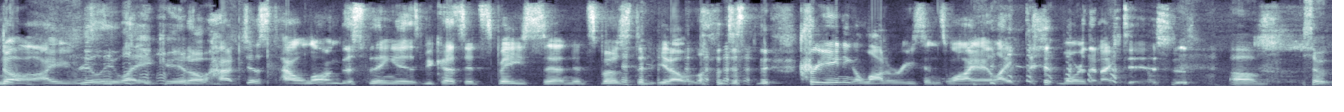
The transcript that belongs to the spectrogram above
no, I really like you know how, just how long this thing is because it's space and it's supposed to, you know, just creating a lot of reasons why I liked it more than I did. Um, so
